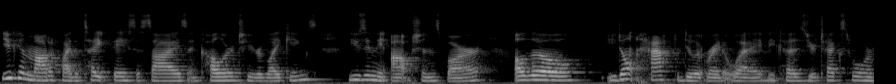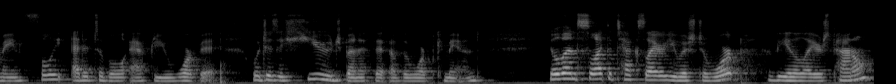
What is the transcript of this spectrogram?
you can modify the typeface, the size, and color to your likings using the options bar, although you don't have to do it right away because your text will remain fully editable after you warp it, which is a huge benefit of the warp command. You'll then select the text layer you wish to warp via the layers panel,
